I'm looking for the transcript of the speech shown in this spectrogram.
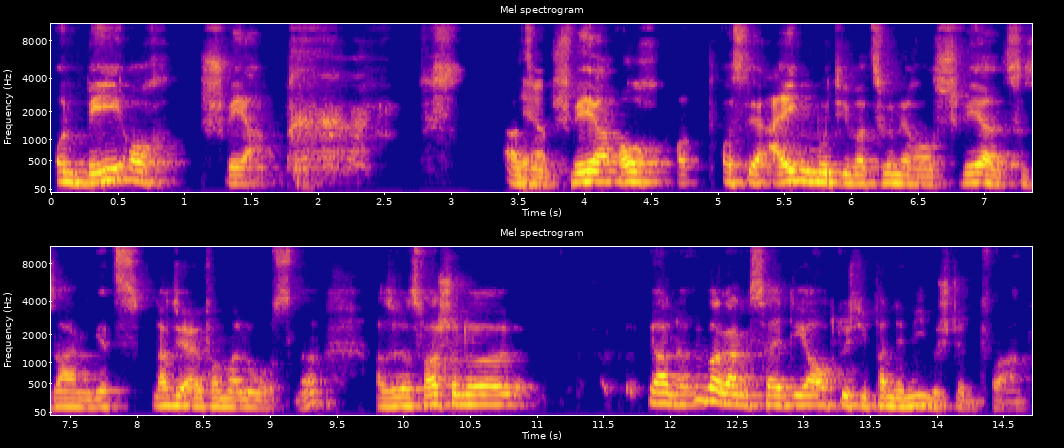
und B auch schwer. Also ja. schwer auch aus der Eigenmotivation heraus schwer zu sagen, jetzt lass ich einfach mal los. Ne? Also das war schon eine ja, eine Übergangszeit, die ja auch durch die Pandemie bestimmt war.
